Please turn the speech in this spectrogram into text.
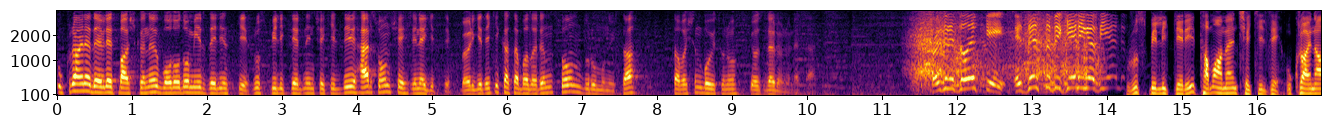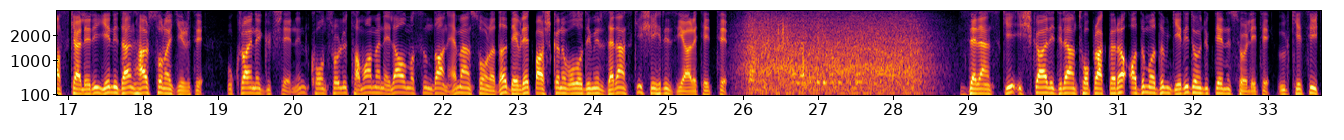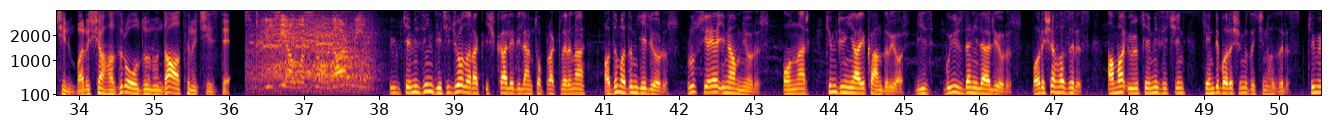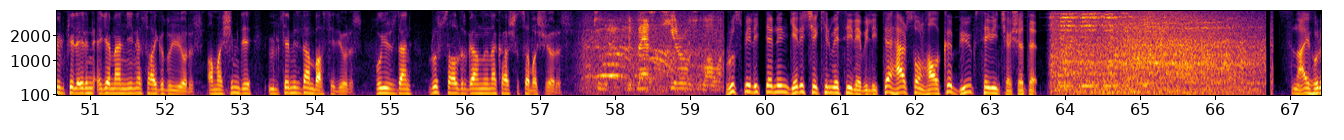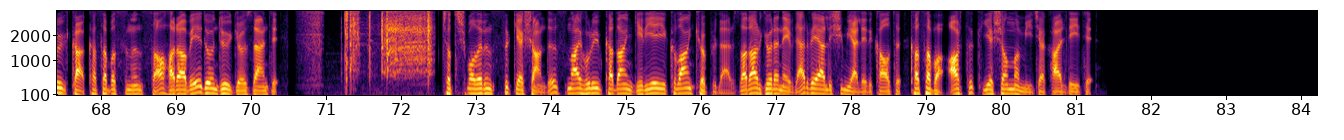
Ukrayna Devlet Başkanı Volodymyr Zelenski, Rus birliklerinin çekildiği Herson şehrine gitti. Bölgedeki kasabaların son durumunuysa savaşın boyutunu gözler önüne serdi. President Zelensky, is this the beginning of the end? Rus birlikleri tamamen çekildi. Ukrayna askerleri yeniden Herson'a girdi. Ukrayna güçlerinin kontrolü tamamen ele almasından hemen sonra da devlet başkanı Volodymyr Zelenski şehri ziyaret etti. Zelenski işgal edilen topraklara adım adım geri döndüklerini söyledi. Ülkesi için barışa hazır olduğunun da altını çizdi. Ülkemizin geçici olarak işgal edilen topraklarına adım adım geliyoruz. Rusya'ya inanmıyoruz. Onlar tüm dünyayı kandırıyor. Biz bu yüzden ilerliyoruz. Barışa hazırız ama ülkemiz için, kendi barışımız için hazırız. Tüm ülkelerin egemenliğine saygı duyuyoruz ama şimdi ülkemizden bahsediyoruz. Bu yüzden Rus saldırganlığına karşı savaşıyoruz. Rus birliklerinin geri çekilmesiyle birlikte Herson halkı büyük sevinç yaşadı. Snayhurivka kasabasının sağ harabeye döndüğü gözlendi. Çatışmaların sık yaşandığı Snayhurivka'dan geriye yıkılan köprüler, zarar gören evler ve yerleşim yerleri kaldı. Kasaba artık yaşanılamayacak haldeydi.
